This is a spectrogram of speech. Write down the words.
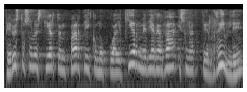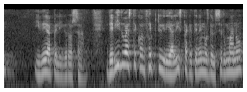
Pero esto solo es cierto en parte y como cualquier media verdad es una terrible idea peligrosa. Debido a este concepto idealista que tenemos del ser humano,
